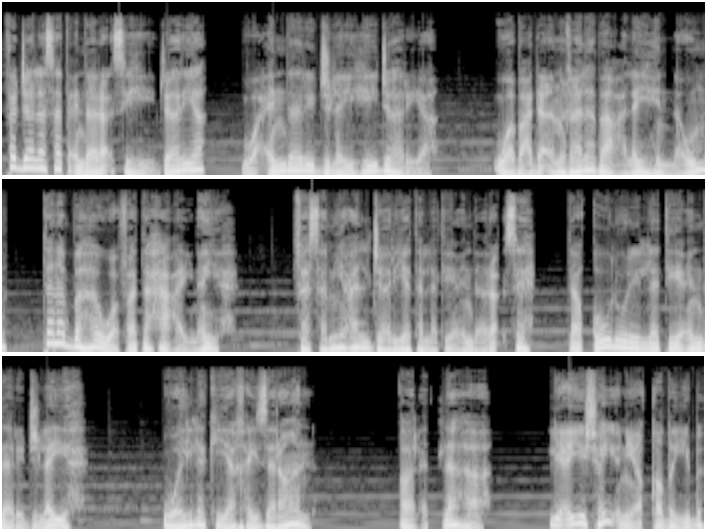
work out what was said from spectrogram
فجلست عند رأسه جارية وعند رجليه جارية. وبعد أن غلب عليه النوم تنبه وفتح عينيه. فسمع الجارية التي عند رأسه تقول للتي عند رجليه ويلك يا خيزران؟ قالت لها لأي شيء يا قضيب؟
